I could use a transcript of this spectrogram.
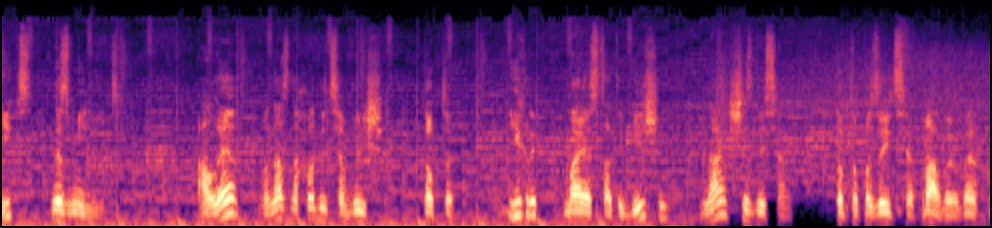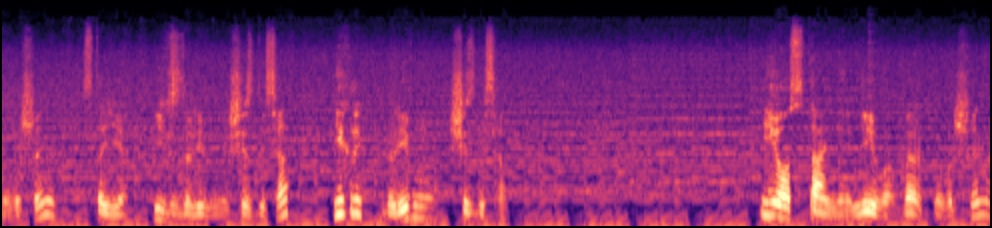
x не змінюється. Але вона знаходиться вище. Тобто y має стати більший на 60. Тобто позиція правої верхньої вершини стає x дорівнює 60, y дорівнює 60. І остання ліва верхня вершина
